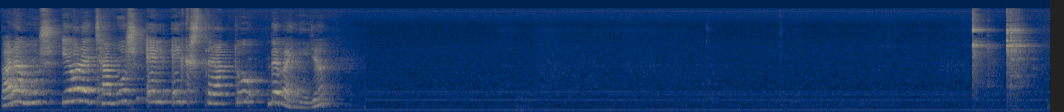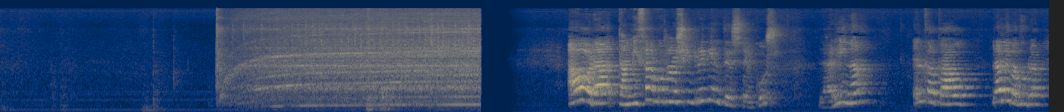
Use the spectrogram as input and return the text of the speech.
Paramos y ahora echamos el extracto de vainilla. Ahora tamizamos los ingredientes secos, la harina, el cacao, la levadura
